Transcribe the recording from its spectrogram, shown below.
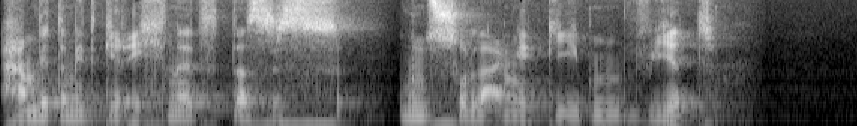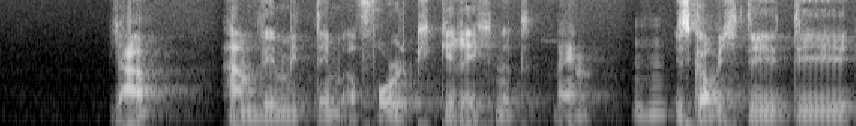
haben wir damit gerechnet, dass es uns so lange geben wird? Ja, haben wir mit dem Erfolg gerechnet? Nein. Mhm. Ist, glaube ich, die, die.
